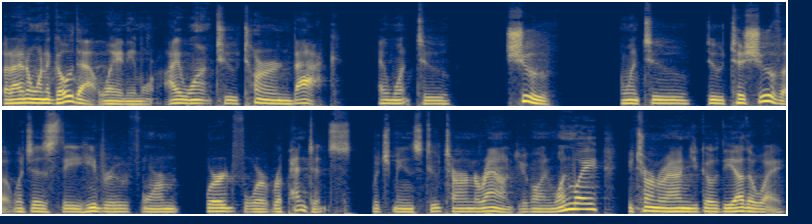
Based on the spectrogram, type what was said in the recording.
But I don't want to go that way anymore. I want to turn back. I want to shuv. I want to do teshuva, which is the Hebrew form word for repentance, which means to turn around. You're going one way, you turn around, you go the other way.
